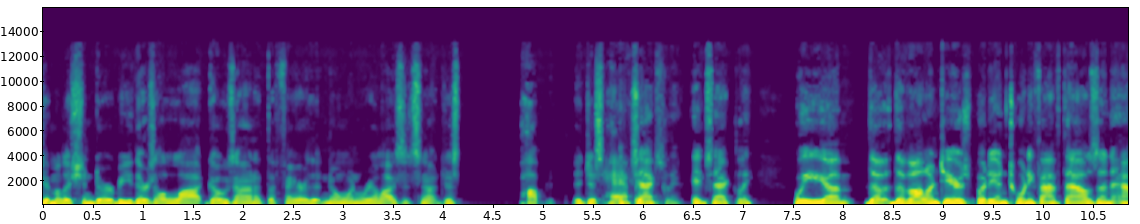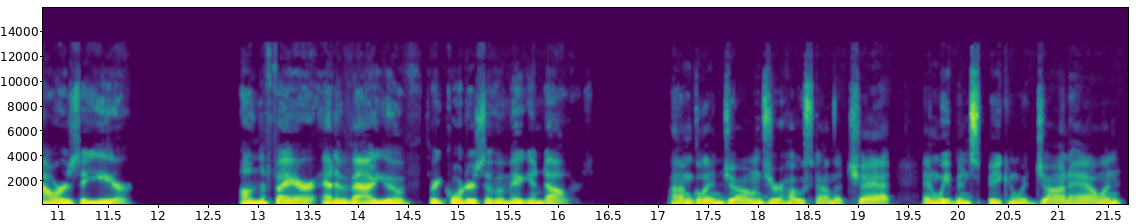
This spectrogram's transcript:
demolition derby. There's a lot goes on at the fair that no one realizes. It's not just pop. It just happens. Exactly, exactly. We um, the the volunteers put in twenty five thousand hours a year on the fair at a value of three quarters of a million dollars. I'm Glenn Jones, your host on the chat, and we've been speaking with John Allen.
